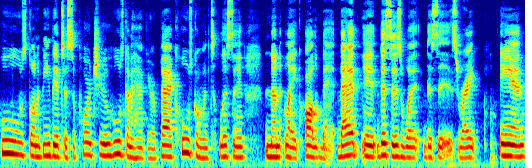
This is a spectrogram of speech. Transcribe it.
who's going to be there to support you, who's going to have your back, who's going to listen, none like all of that. That is, this is what this is, right? And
